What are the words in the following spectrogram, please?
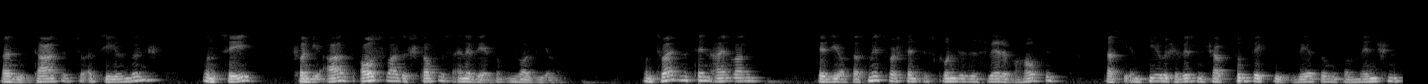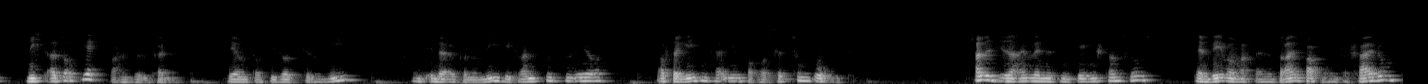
Resultate zu erzielen wünscht, und c. schon die Auswahl des Stoffes eine Wertung involviere. Und zweitens den Einwand, der sich auf das Missverständnis gründet, es werde behauptet, dass die empirische Wissenschaft subjektive Wertungen von Menschen nicht als Objekt behandeln könne während doch die Soziologie und in der Ökonomie die Grenznutzenlehre auf der gegenteiligen Voraussetzung beruht. Alle diese Einwände sind gegenstandslos, denn Weber macht eine dreifache Unterscheidung,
